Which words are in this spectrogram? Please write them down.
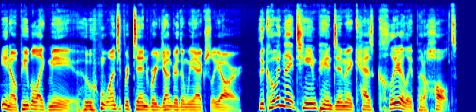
you know, people like me who want to pretend we're younger than we actually are. The COVID 19 pandemic has clearly put a halt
